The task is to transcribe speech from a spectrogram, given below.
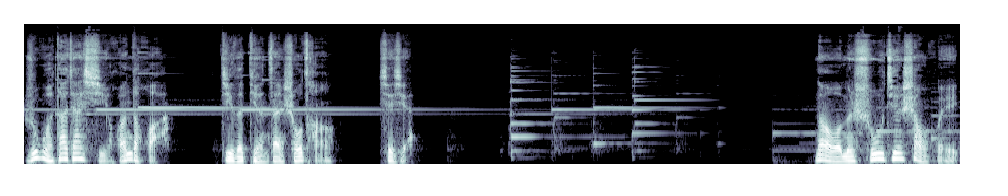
如果大家喜欢的话，记得点赞收藏，谢谢。那我们书接上回，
